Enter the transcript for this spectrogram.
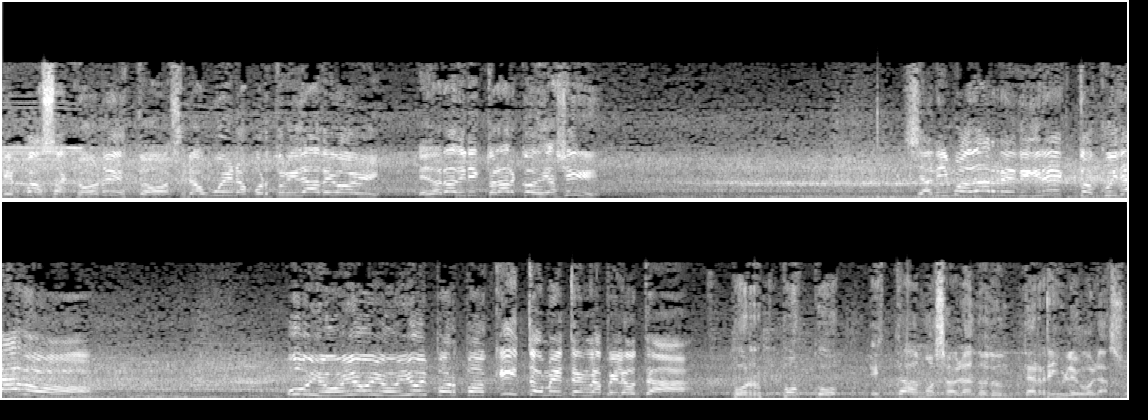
¿Qué pasa con esto? Es una buena oportunidad de gol. Le dará directo al arco desde allí. Se animó a darle directo. ¡Cuidado! Uy, uy, uy, uy, uy. Por poquito meten la pelota. Por poco estábamos hablando de un terrible golazo.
